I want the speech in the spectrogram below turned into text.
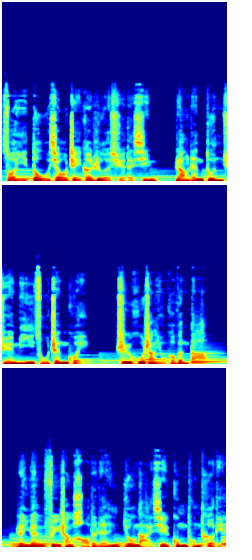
所以窦骁这颗热血的心，让人顿觉弥足珍贵。知乎上有个问答：人缘非常好的人有哪些共同特点？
